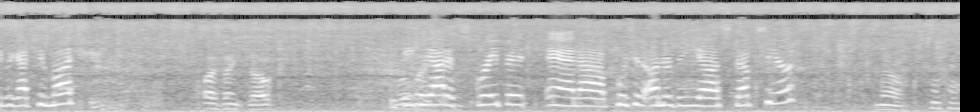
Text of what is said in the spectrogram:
Think we got too much? I think so. You think we ought to scrape it and uh, push it under the uh, steps here? No. Okay.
